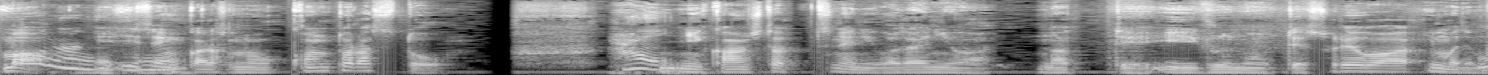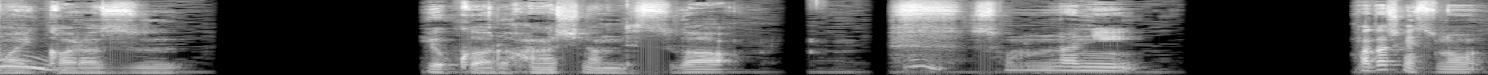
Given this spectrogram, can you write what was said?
まあ、ね、以前からそのコントラストに関しては常に話題にはなっているので、それは今でも相変わらずよくある話なんですが、そんなに、まあ確かにその、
